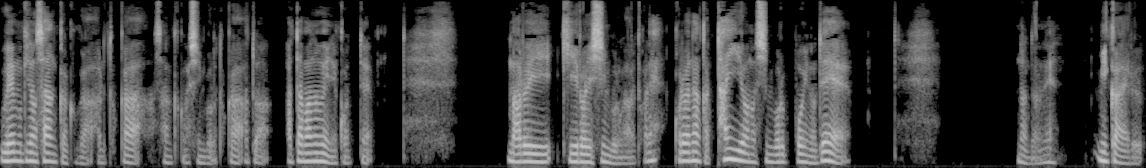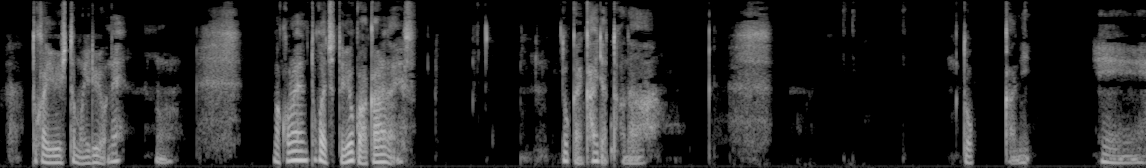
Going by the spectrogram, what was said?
上向きの三角があるとか、三角のシンボルとか、あとは頭の上にこうやって丸い黄色いシンボルがあるとかね。これはなんか太陽のシンボルっぽいので、なんだろうね。ミカエルとかいう人もいるよね。うん。まあ、この辺のところはちょっとよくわからないです。どっかに書いてあったかな。どっかに、え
